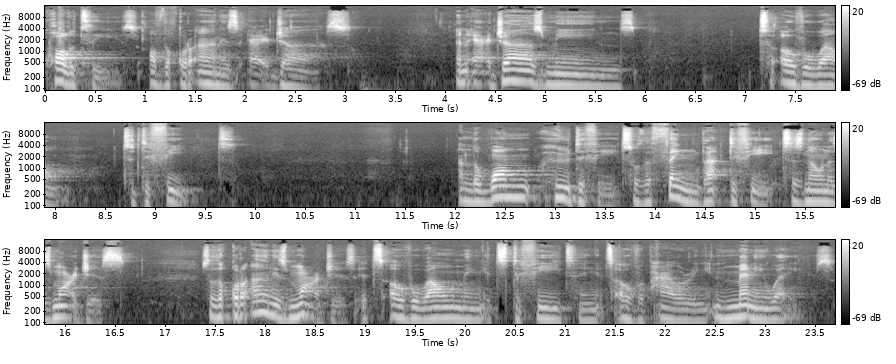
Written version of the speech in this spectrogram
qualities of the Quran is i'jaz. And i'jaz means to overwhelm, to defeat. And the one who defeats, or the thing that defeats, is known as mu'jiz. So the Quran is mu'jiz. It's overwhelming, it's defeating, it's overpowering in many ways.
